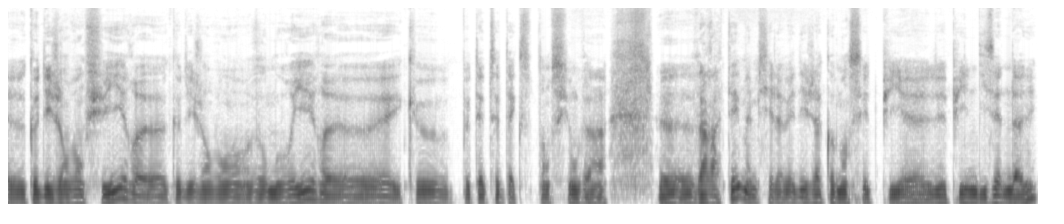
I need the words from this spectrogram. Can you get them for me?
euh, que des gens vont fuir, euh, que des gens vont, vont mourir euh, et que peut-être cette extension va va rater, même si elle avait déjà commencé depuis depuis une dizaine d'années.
